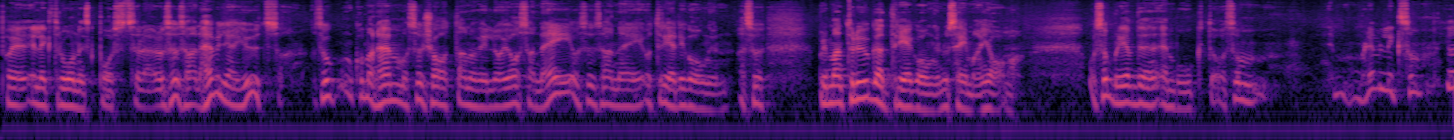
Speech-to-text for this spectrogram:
på elektronisk post. Sådär. Och så sa han, det här vill jag ge ut. Och så kom han hem och så tjatade han och ville och jag sa nej och så sa han nej och tredje gången. Alltså, blir man trugad tre gånger då säger man ja. Och så blev det en bok då som blev liksom, ja,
